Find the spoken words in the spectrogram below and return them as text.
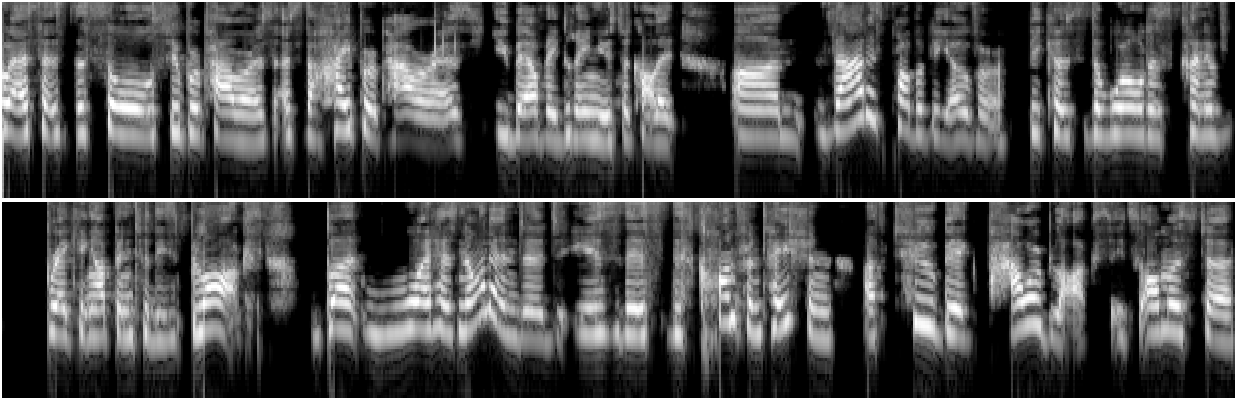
US as the sole superpower, as, as the hyperpower, as Hubert Védrine used to call it, um, that is probably over because the world is kind of breaking up into these blocks. But what has not ended is this, this confrontation of two big power blocks. It's almost a,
